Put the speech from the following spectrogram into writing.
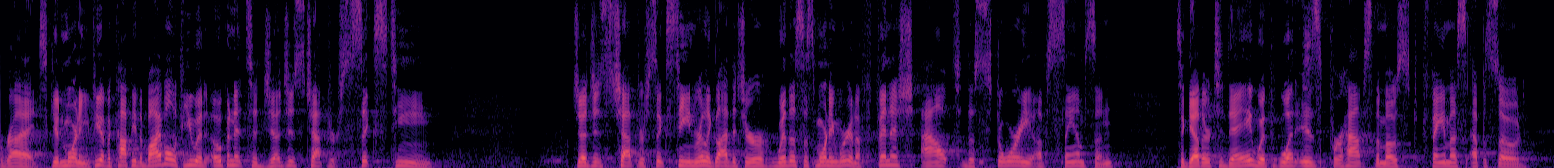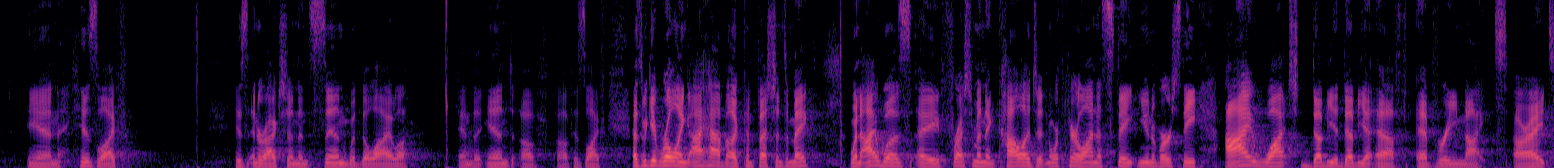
All right, good morning. If you have a copy of the Bible, if you would open it to Judges chapter 16. Judges chapter 16. Really glad that you're with us this morning. We're going to finish out the story of Samson together today with what is perhaps the most famous episode in his life his interaction and sin with Delilah and the end of, of his life. As we get rolling, I have a confession to make. When I was a freshman in college at North Carolina State University, I watched WWF every night, all right?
